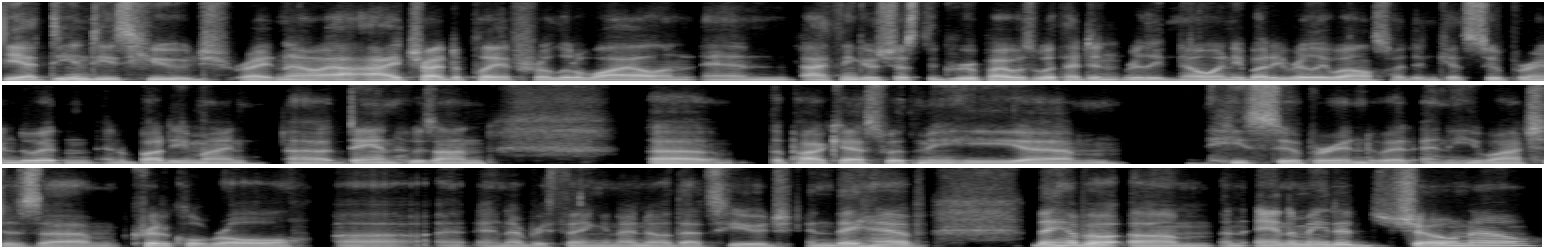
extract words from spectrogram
yeah d&d is huge right now I, I, tried to play it for a little while and and i think it was just the group i was with i didn't really know anybody really well so i didn't get super into it and, and a buddy of mine uh, dan who's on uh, the podcast with me he um, he's super into it and he watches um, critical role uh, and, and, everything and i know that's huge and they have they have a um, an animated show now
